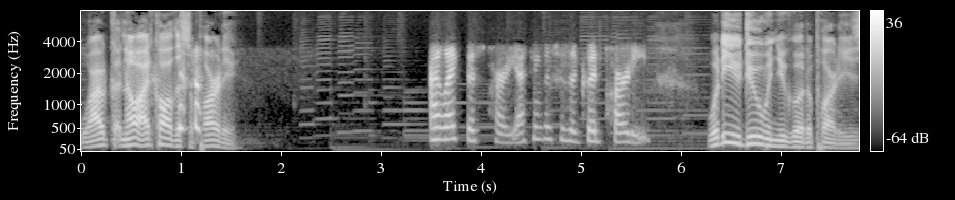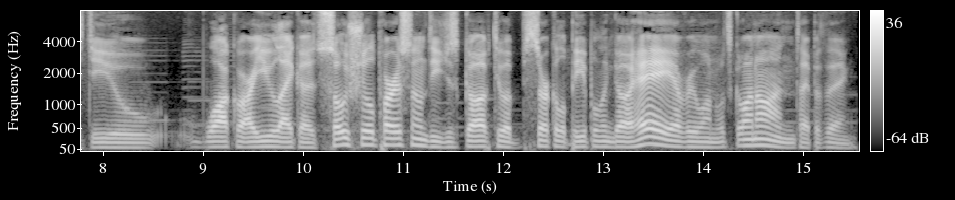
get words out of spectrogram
Well, I would, no, I'd call this a party. I like this party. I think this is a good party. what do you do when you go to parties? Do you walk? Or are you like a social person? Do you just go up to a circle of people and go, "Hey, everyone, what's going on?" type of thing?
